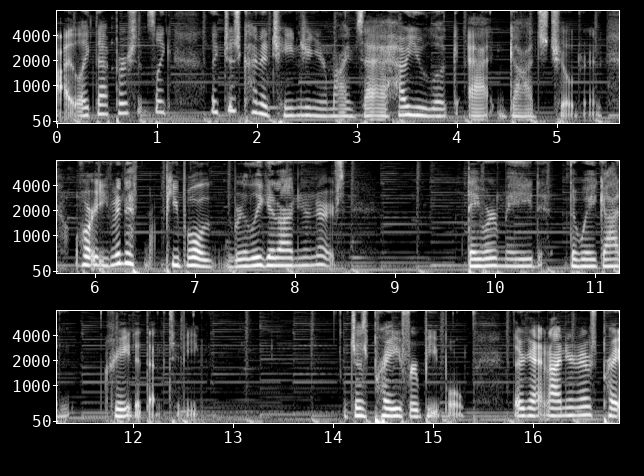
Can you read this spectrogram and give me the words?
I like that person. It's like like just kind of changing your mindset how you look at God's children. Or even if people really get on your nerves, they were made the way God created them to be. Just pray for people. They're getting on your nerves, pray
